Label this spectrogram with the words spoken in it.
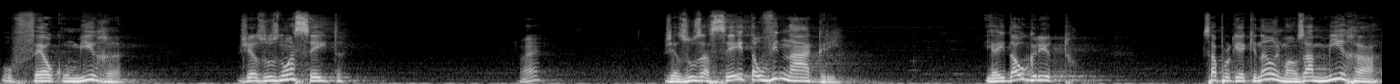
O fel com mirra, Jesus não aceita. Não é? Jesus aceita o vinagre. E aí dá o grito. Sabe por que que não, irmãos? A mirra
